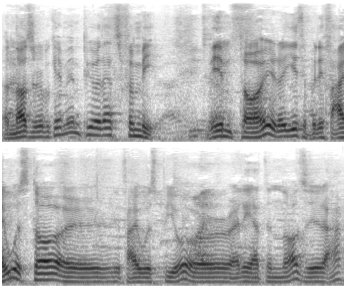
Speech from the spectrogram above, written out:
A nazir became impure. That's for me. Vim tohir, But if I was tohir, if I was pure, had the nazir, ah,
